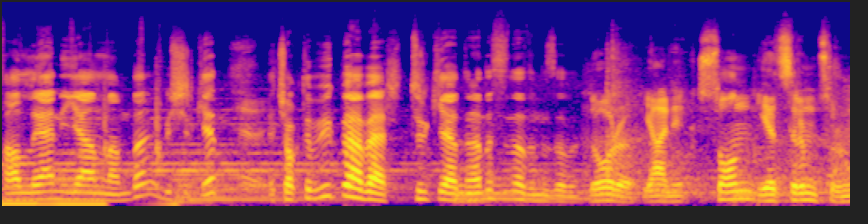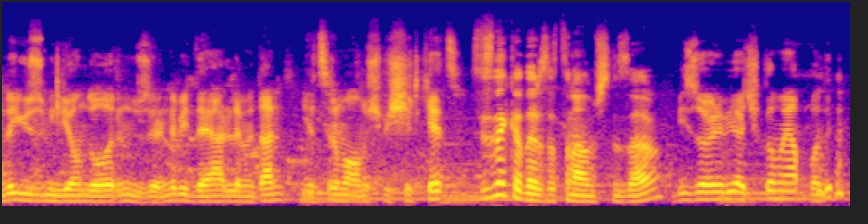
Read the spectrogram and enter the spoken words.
sallayan iyi anlamda bir şirket. Evet. E, Çok da büyük bir haber. Türkiye adına da sizin adınız alın. Doğru. Yani son yatırım turunda 100 milyon doların üzerinde bir değerlemeden yatırım almış bir şirket. Siz ne kadar satın almıştınız abi? Biz öyle bir açıklama yapmadık.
